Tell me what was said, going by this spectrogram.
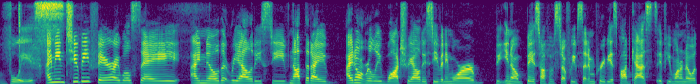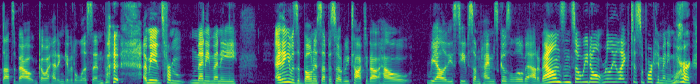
voice I mean, to be fair, I will say I know that Reality Steve. Not that I I don't really watch Reality Steve anymore. You know, based off of stuff we've said in previous podcasts. If you want to know what that's about, go ahead and give it a listen. But I mean, it's from many many. I think it was a bonus episode. We talked about how Reality Steve sometimes goes a little bit out of bounds, and so we don't really like to support him anymore.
